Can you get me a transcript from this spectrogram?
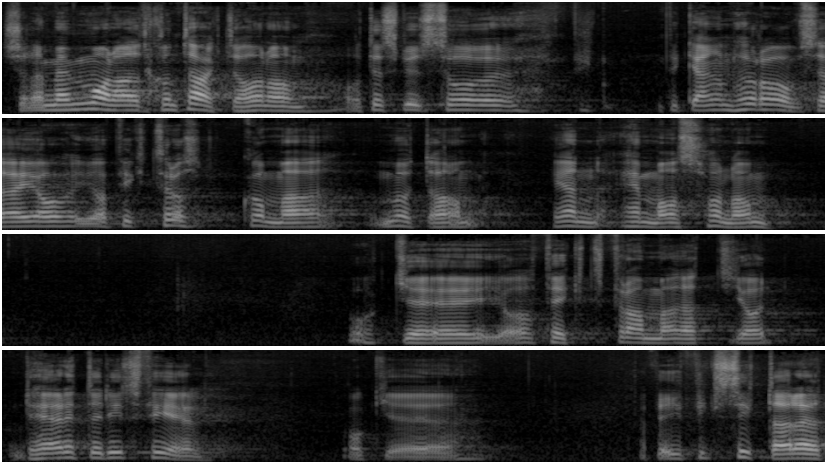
kände mig manad att kontakta honom. Och till slut så fick han höra av sig och jag fick tröst komma och möta honom hemma hos honom. Och eh, jag fick fram att jag, det här är inte ditt fel. Och jag vi fick sitta där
